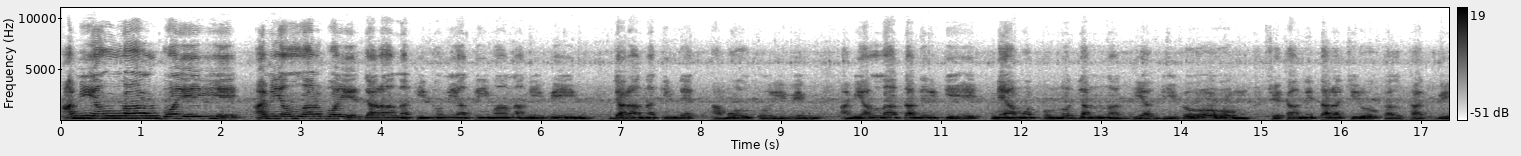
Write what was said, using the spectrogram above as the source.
আমি আল্লাহর ভয়ে, আমি আল্লাহর বয়ে যারা নাকি দুনিয়াতে ইমান আনিবেন, যারা নাকি নেক আমল করিবেন, আমি আল্লাহ তাদেরকে নিয়ামতপূর্ণ জান্নাত দিয়া দিব। সেখানে তারা চিরকাল থাকবে,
